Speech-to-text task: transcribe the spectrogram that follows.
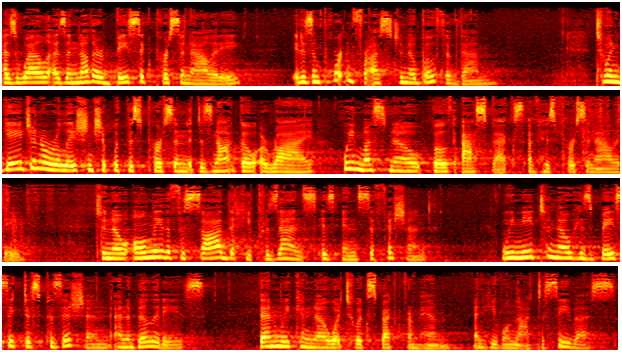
as well as another basic personality, it is important for us to know both of them. To engage in a relationship with this person that does not go awry, we must know both aspects of his personality. To know only the facade that he presents is insufficient. We need to know his basic disposition and abilities. Then we can know what to expect from him, and he will not deceive us.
